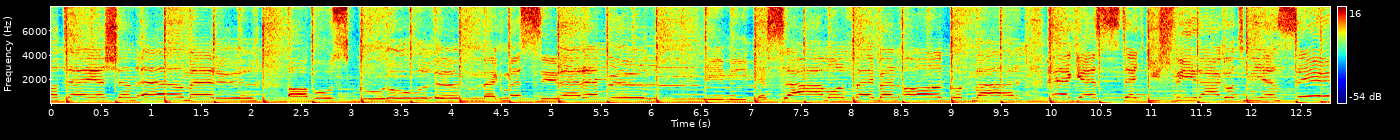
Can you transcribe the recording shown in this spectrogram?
Anya teljesen elmerül A busz gurul, ő meg messzire repül. Émike számol fejben alkot már Hegeszt egy kis virágot, milyen szép.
